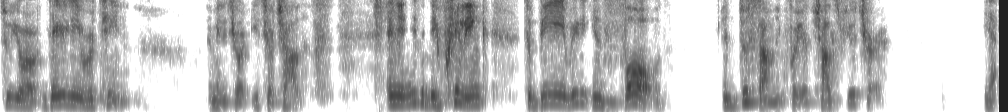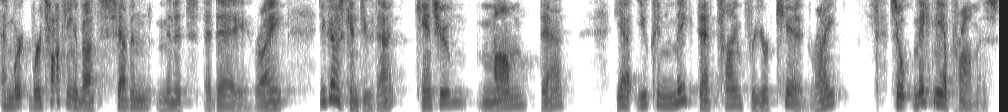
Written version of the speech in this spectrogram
to your daily routine. I mean, it's your it's your child. And you need to be willing to be really involved and do something for your child's future. Yeah, and we're we're talking about seven minutes a day, right? You guys can do that, can't you, mom, dad? yeah, you can make that time for your kid, right? So make me a promise.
